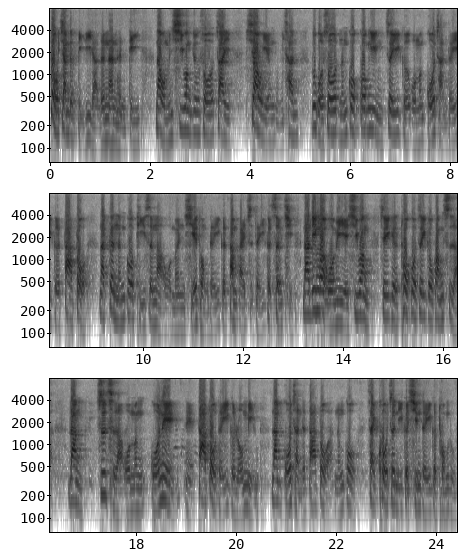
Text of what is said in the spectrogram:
豆浆的比例啊仍然很低。那我们希望就是说在校园午餐，如果说能够供应这一个我们国产的一个大豆，那更能够提升啊我们血统的一个蛋白质的一个摄取。那另外我们也希望这个透过这个方式啊让。支持啊，我们国内诶大豆的一个农民，让国产的大豆啊能够再扩增一个新的一个通路。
